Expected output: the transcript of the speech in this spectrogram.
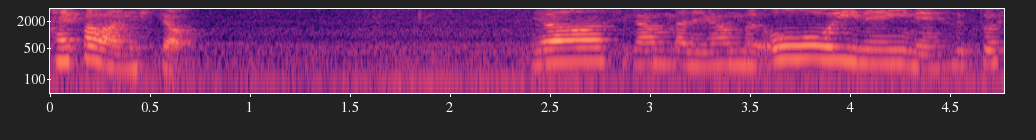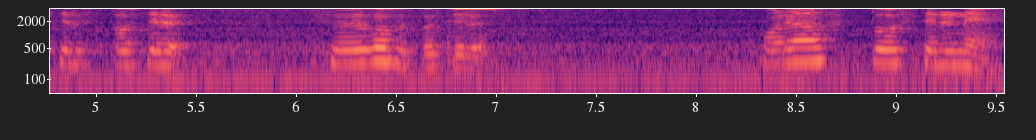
ハイパワーにしちゃおう。よし頑張れ頑張れ。おおいいねいいね。沸騰してる沸騰してる。すごい沸騰してる。これは沸騰してるね。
